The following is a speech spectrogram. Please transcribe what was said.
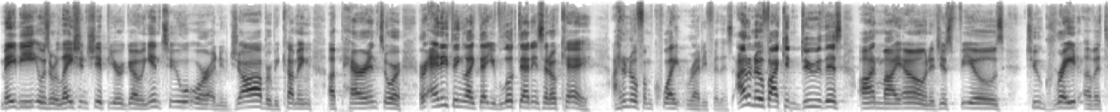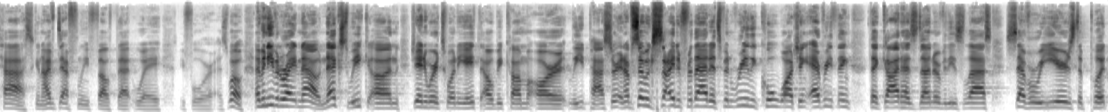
Maybe it was a relationship you're going into, or a new job, or becoming a parent, or, or anything like that. You've looked at it and said, okay, I don't know if I'm quite ready for this. I don't know if I can do this on my own. It just feels too great of a task. And I've definitely felt that way before as well. I mean, even right now, next week on January 28th, I'll become our lead pastor. And I'm so excited for that. It's been really cool watching everything that God has done over these last several years to put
